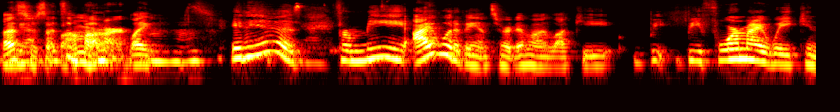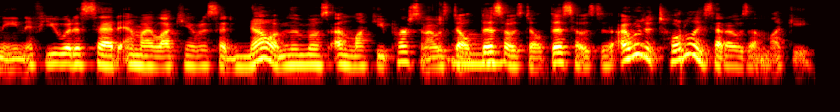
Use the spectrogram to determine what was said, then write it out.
That's Yeah, just that's a bummer. Like Mhm. it is. For me, I would have answered, Am I lucky? Be- before my awakening, if you would have said, Am I lucky? I would have said, No, I'm the most unlucky person. I was dealt this, I was dealt this, I was, I would have totally said I was unlucky.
